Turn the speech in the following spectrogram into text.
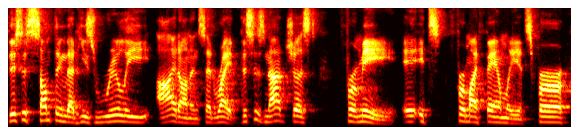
this is something that he's really eyed on and said, right, this is not just for me, it's for my family, it's for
